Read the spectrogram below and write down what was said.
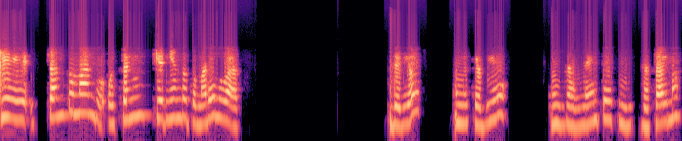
que están tomando o están queriendo tomar el lugar de Dios en nuestras vidas, en nuestras mentes, en nuestras almas,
